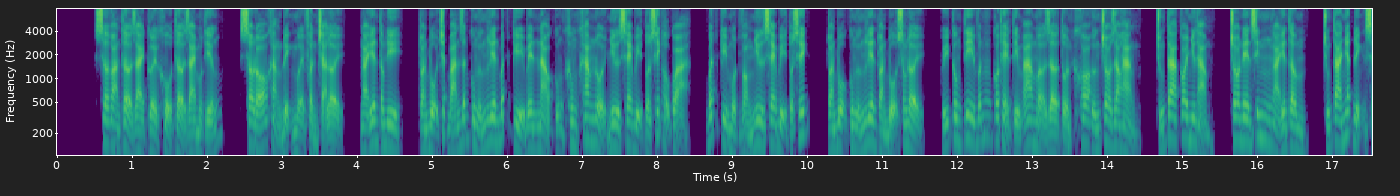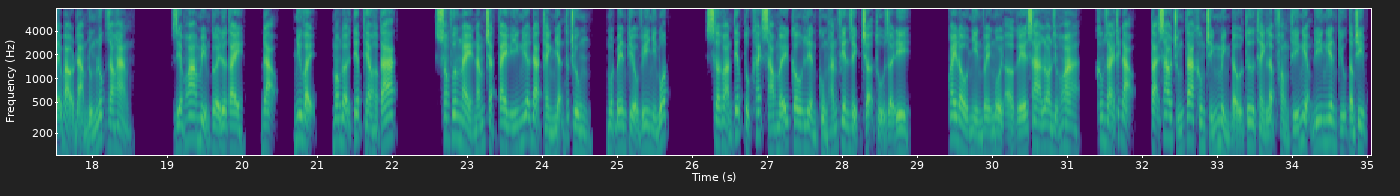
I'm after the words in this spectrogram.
Sơ hoàn thở dài cười khổ thở dài một tiếng, sau đó khẳng định mười phần trả lời, ngài yên tâm đi toàn bộ chất bán dẫn cung ứng liên bất kỳ bên nào cũng không kham nổi như xe bị tuột xích hậu quả, bất kỳ một vòng như xe bị tuột xích, toàn bộ cung ứng liên toàn bộ xong đời, quý công ty vẫn có thể tìm a mở giờ tồn kho ứng cho giao hàng, chúng ta coi như thảm, cho nên xin ngài yên tâm, chúng ta nhất định sẽ bảo đảm đúng lúc giao hàng. Diệp hoa mỉm cười đưa tay, đạo, như vậy, mong đợi tiếp theo hợp tác. Song phương này nắm chặt tay ý nghĩa đạt thành nhận thức chung, một bên kiểu vi nhìn bút. Sơ hoàn tiếp tục khách sáo mấy câu liền cùng hắn phiên dịch trợ thủ rời đi. Quay đầu nhìn về ngồi ở ghế salon diệp hoa, không giải thích đạo tại sao chúng ta không chính mình đầu tư thành lập phòng thí nghiệm đi nghiên cứu tấm chim?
